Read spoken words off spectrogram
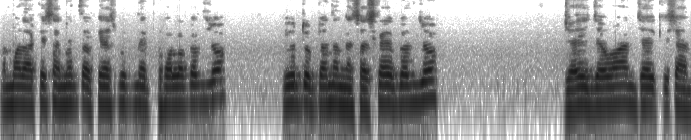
અમારા કિસાન મિત્ર ફેસબુકને ફોલો કરજો યુટ્યુબ ચેનલને સબસ્ક્રાઈબ કરજો. જય જવાન જય કિસાન.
